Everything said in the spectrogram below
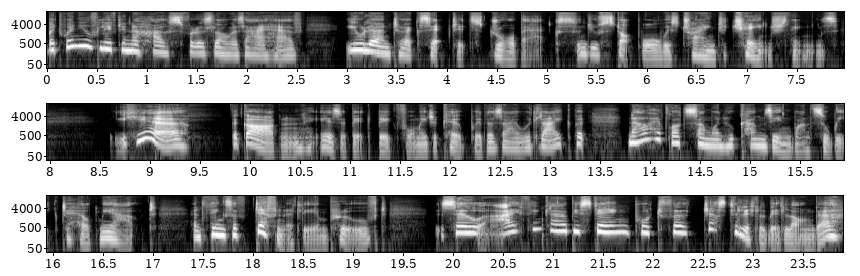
But when you've lived in a house for as long as I have, you learn to accept its drawbacks, and you stop always trying to change things. Here, the garden is a bit big for me to cope with as I would like, but now I've got someone who comes in once a week to help me out, and things have definitely improved. So I think I'll be staying put for just a little bit longer.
